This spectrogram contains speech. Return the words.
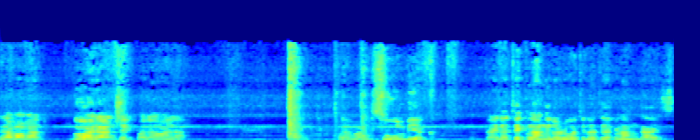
yeah, man, go ahead and check pan wana. Yeah, man, soon bake. It not take long, you know, road not take long, guys.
